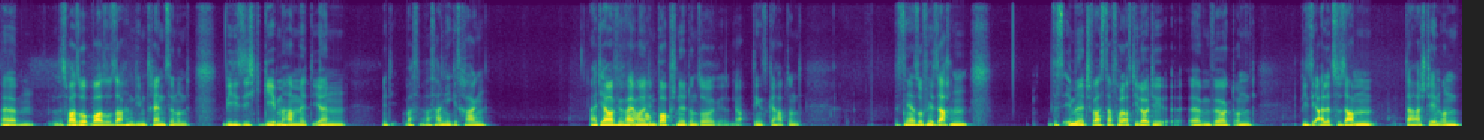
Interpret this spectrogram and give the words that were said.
Ähm, das war so, war so Sachen, die im Trend sind und wie die sich gegeben haben mit ihren, mit, was, was haben die getragen? Ah, die haben auf jeden Fall immer Ahnung. den Bobschnitt und so äh, Ja. Dings gehabt und das sind ja so viele Sachen, das Image, was da voll auf die Leute ähm, wirkt und wie sie alle zusammen dastehen und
